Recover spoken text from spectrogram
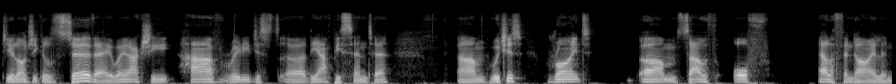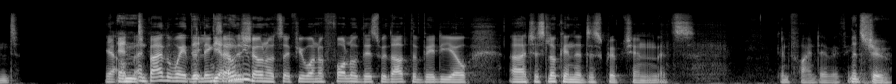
Geological Survey where you actually have really just uh, the epicenter, um, which is right um, south of Elephant Island. Yeah, and, And by the way, the, the- links the are in the show notes. So if you want to follow this without the video, uh, just look in the description. That's you can find everything. That's true.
